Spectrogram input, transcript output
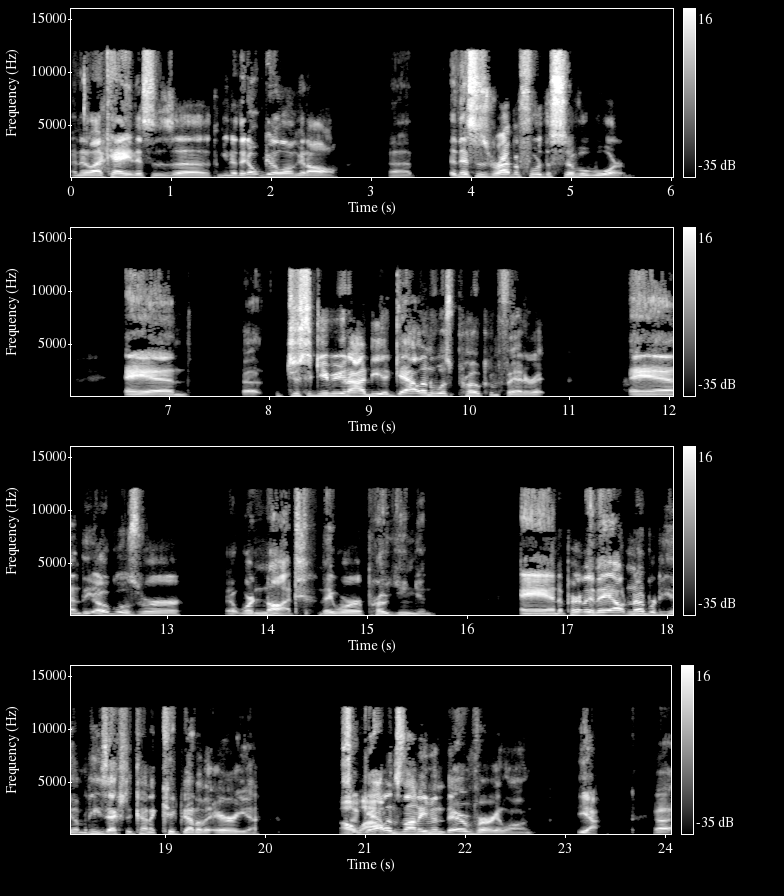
And they're like, "Hey, this is uh, you know, they don't get along at all." Uh, and this is right before the Civil War. And uh, just to give you an idea, Gatlin was pro-Confederate, and the Ogles were uh, were not. They were pro-Union, and apparently they outnumbered him, and he's actually kind of kicked out of the area. Oh, so wow. Gatlin's not even there very long. Yeah, uh,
